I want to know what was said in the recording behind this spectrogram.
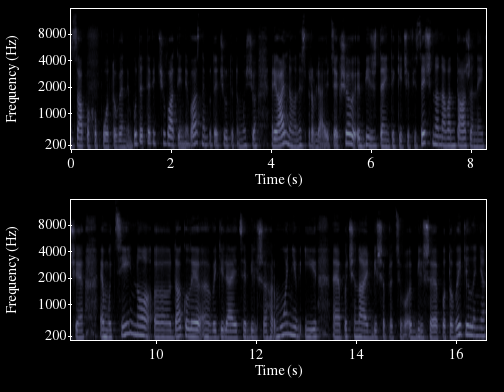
запаху поту ви не будете відчувати, і не вас не буде чути, тому що реально вони справляються. Якщо більш день такий чи фізично навантажений, чи емоційно, да, коли виділяється більше гормонів і е, починають більше працювати більше потовиділення,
